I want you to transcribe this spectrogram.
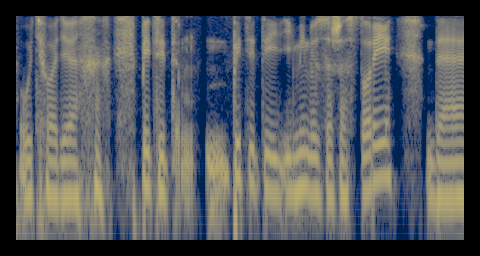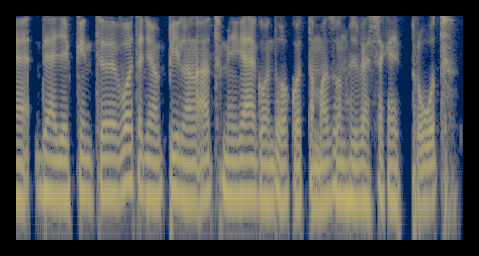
úgyhogy picit, picit így, így mínuszos a sztori, de, de egyébként volt egy olyan pillanat, még elgondolkodtam azon, hogy veszek egy prót,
